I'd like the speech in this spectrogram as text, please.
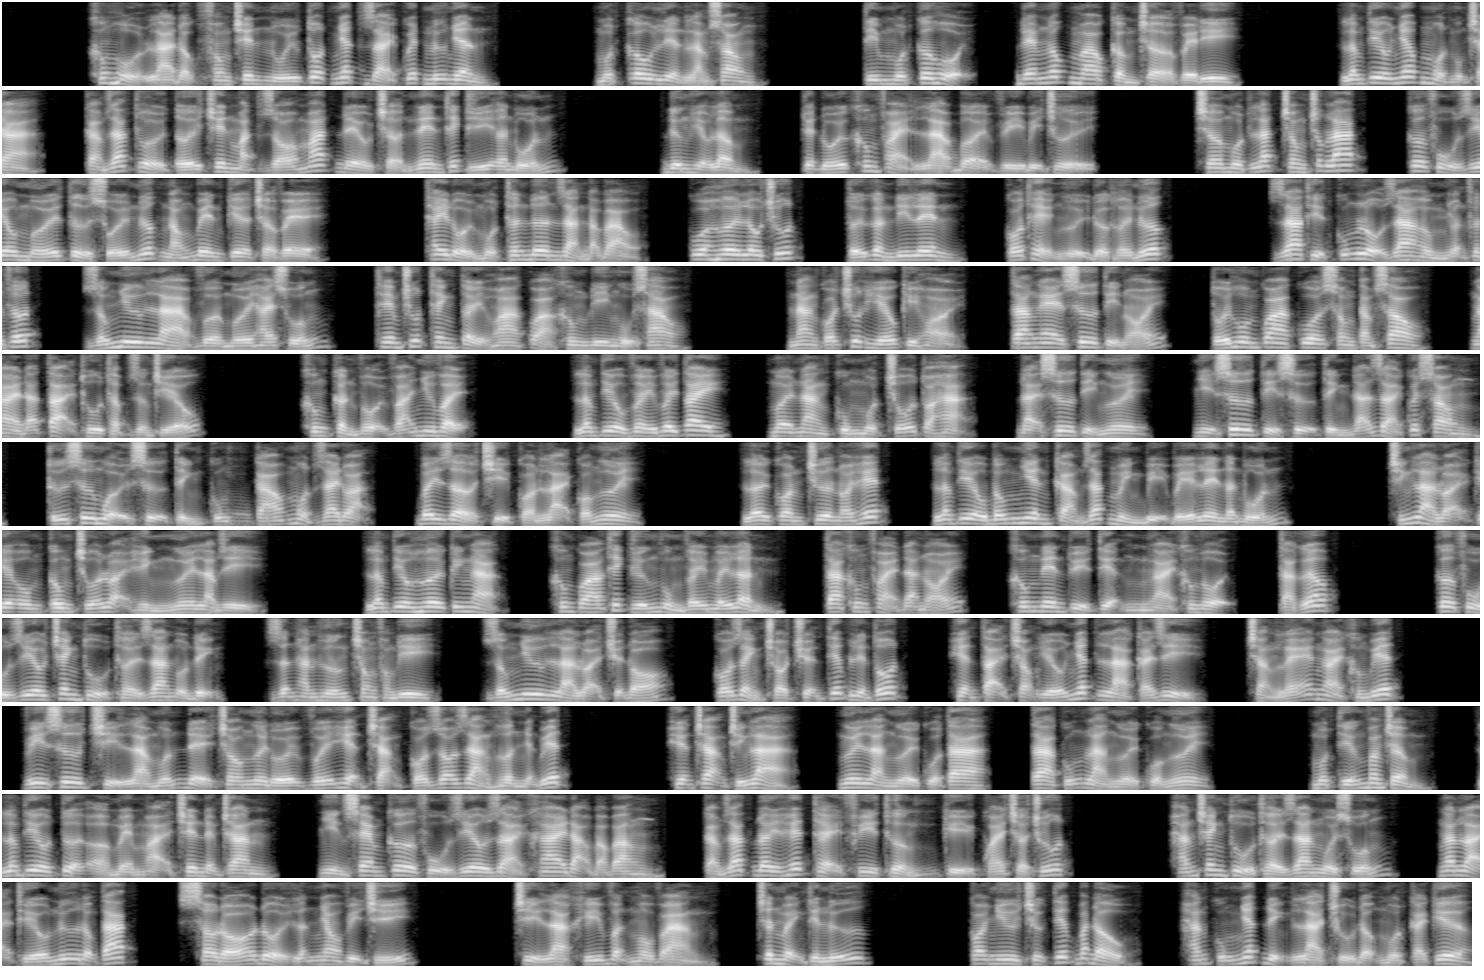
Không hổ là độc phong trên núi tốt nhất giải quyết nữ nhân. Một câu liền làm xong. Tìm một cơ hội, đem ngốc mao cầm trở về đi. Lâm tiêu nhấp một mụn trà, cảm giác thổi tới trên mặt gió mát đều trở nên thích dí ân bốn. Đừng hiểu lầm, tuyệt đối không phải là bởi vì bị chửi. Chờ một lát trong chốc lát, cơ phủ diêu mới từ suối nước nóng bên kia trở về. Thay đổi một thân đơn giản đảm bảo, cua hơi lâu chút, tới gần đi lên có thể ngửi được hơi nước. Da thịt cũng lộ ra hồng nhuận phân phớt, giống như là vừa mới hai xuống, thêm chút thanh tẩy hoa quả không đi ngủ sao? Nàng có chút hiếu kỳ hỏi, ta nghe sư tỷ nói, tối hôm qua cua xong tắm sau, ngài đã tại thu thập giường chiếu. Không cần vội vã như vậy. Lâm tiêu vẫy vây tay, mời nàng cùng một chỗ tòa hạ, đại sư tỷ ngươi, nhị sư tỷ sự tình đã giải quyết xong, tứ sư mọi sự tình cũng cáo một giai đoạn, bây giờ chỉ còn lại có ngươi. Lời còn chưa nói hết, lâm tiêu bỗng nhiên cảm giác mình bị bế lên ân bốn. Chính là loại kia ôm công chúa loại hình ngươi làm gì? Lâm tiêu hơi kinh ngạc, không quá thích đứng vùng vây mấy lần, ta không phải đã nói không nên tùy tiện ngài không đội ta gấp. Cơ phủ diêu tranh thủ thời gian ổn định, dẫn hắn hướng trong phòng đi, giống như là loại chuyện đó, có dành trò chuyện tiếp liên tốt, hiện tại trọng yếu nhất là cái gì, chẳng lẽ ngài không biết? Vi sư chỉ là muốn để cho ngươi đối với hiện trạng có rõ ràng hơn nhận biết. Hiện trạng chính là, ngươi là người của ta ta cũng là người của ngươi. Một tiếng văng trầm, lâm tiêu tựa ở mềm mại trên đệm chăn, nhìn xem cơ phủ diêu giải khai đạo bà băng, cảm giác đây hết thệ phi thường kỳ quái chờ chút. Hắn tranh thủ thời gian ngồi xuống, ngăn lại thiếu nữ động tác, sau đó đổi lẫn nhau vị trí. Chỉ là khí vận màu vàng, chân mệnh thiên nữ coi như trực tiếp bắt đầu, hắn cũng nhất định là chủ động một cái kia.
